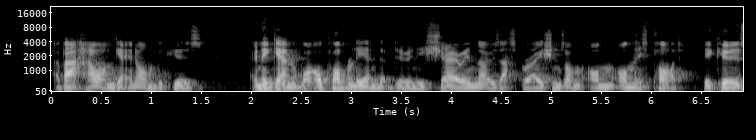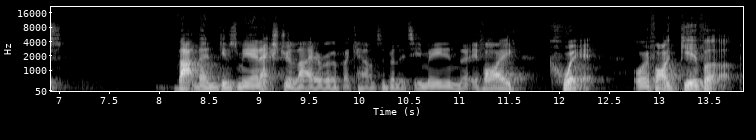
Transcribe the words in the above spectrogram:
about how I'm getting on because and again what I'll probably end up doing is sharing those aspirations on on on this pod because that then gives me an extra layer of accountability meaning that if I quit or if I give up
